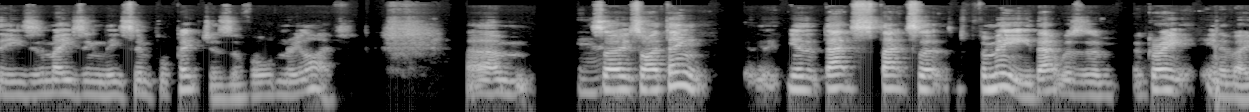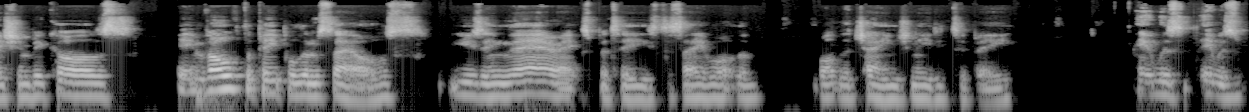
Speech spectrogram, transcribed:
these amazingly simple pictures of ordinary life. Um, Yeah. so, so I think you know that's that's a for me that was a, a great innovation because it involved the people themselves using their expertise to say what the what the change needed to be. It was it was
